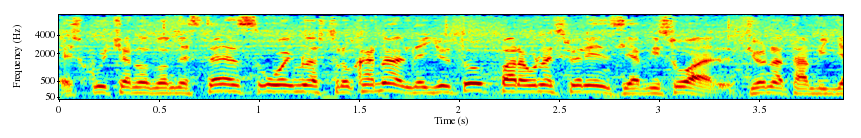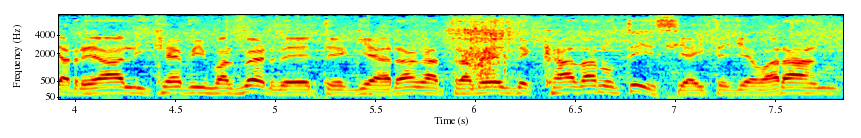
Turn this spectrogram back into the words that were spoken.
Escúchanos donde estés o en nuestro canal de YouTube para una experiencia visual. Jonathan Villarreal y Kevin Valverde te guiarán a través de cada noticia y te llevarán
